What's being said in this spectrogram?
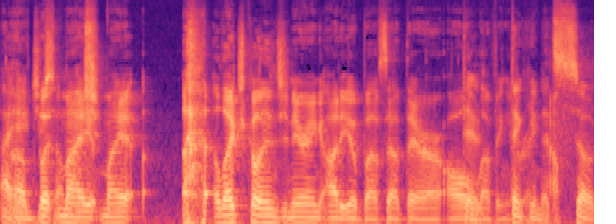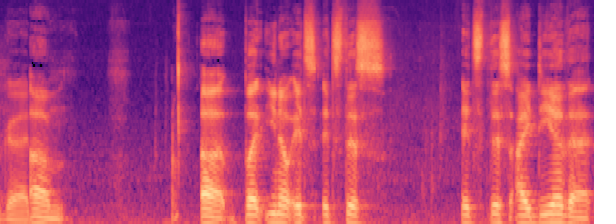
I hate uh, you but so my much. my electrical engineering audio buffs out there are all They're loving it. Thinking right it's now. so good. Um. Uh, but you know, it's it's this, it's this idea that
